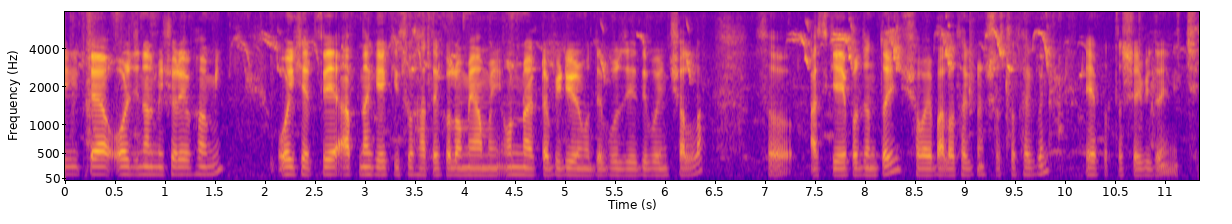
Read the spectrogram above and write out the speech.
এইটা অরিজিনাল মিশরীয় ফার্মি ওই ক্ষেত্রে আপনাকে কিছু হাতে কলমে আমি অন্য একটা ভিডিওর মধ্যে বুঝিয়ে দেবো ইনশাল্লাহ। সো আজকে এ পর্যন্তই। সবাই ভালো থাকবেন, সুস্থ থাকবেন। এ প্রত্যাশায় বিদায় নিচ্ছি।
